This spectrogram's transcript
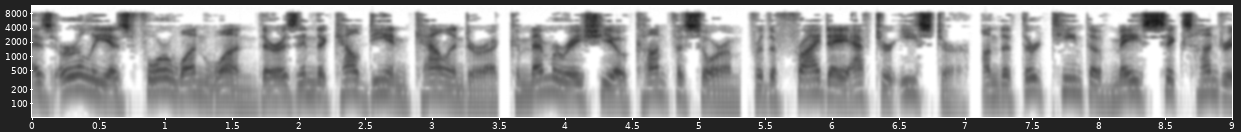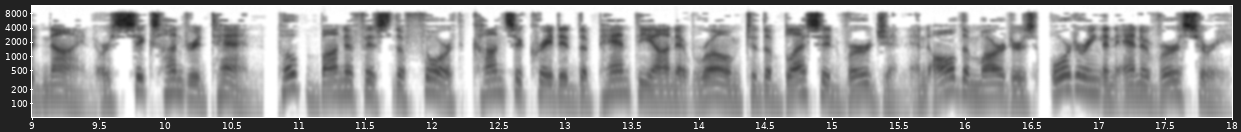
As early as 411 there is in the Chaldean calendar a commemoratio confessorum for the Friday after Easter. On the 13th of May 609 or 610, Pope Boniface IV consecrated the Pantheon at Rome to the Blessed Virgin and all the martyrs, ordering an anniversary.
